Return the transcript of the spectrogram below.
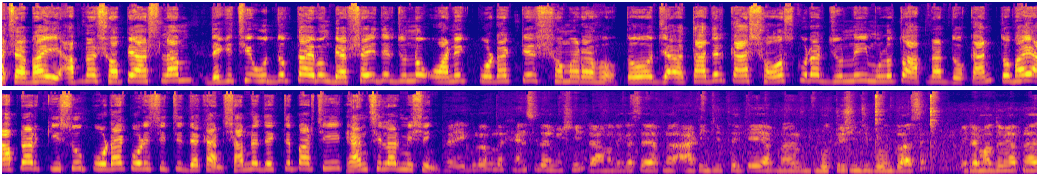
আচ্ছা ভাই আপনার শপে আসলাম দেখেছি উদ্যোক্তা এবং ব্যবসায়ীদের জন্য অনেক প্রোডাক্টের সমারোহ। তো তাদের কাজ সহজ করার জন্যই মূলত আপনার দোকান। তো ভাই আপনার কিছু প্রোডাক্ট পরিস্থিতি দেখান। সামনে দেখতে পাচ্ছি হ্যান্ড সিলার মেশিন এগুলো হলো হ্যান্ড সেলার মেশিন আমাদের কাছে আপনার আট ইঞ্চি থেকে আপনার বত্রিশ ইঞ্চি পর্যন্ত আছে। এটার মাধ্যমে আপনার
